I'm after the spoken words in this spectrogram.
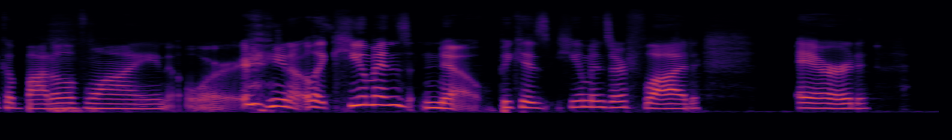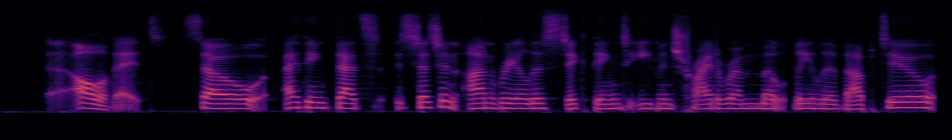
like a bottle of wine or you know like humans no because humans are flawed aired all of it so i think that's such an unrealistic thing to even try to remotely live up to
